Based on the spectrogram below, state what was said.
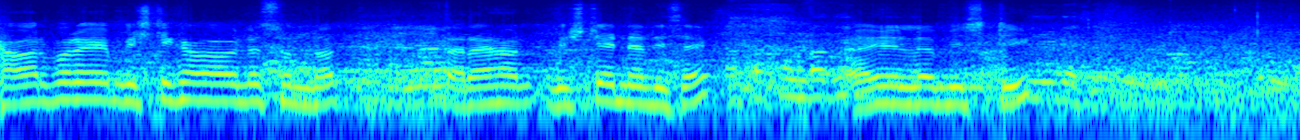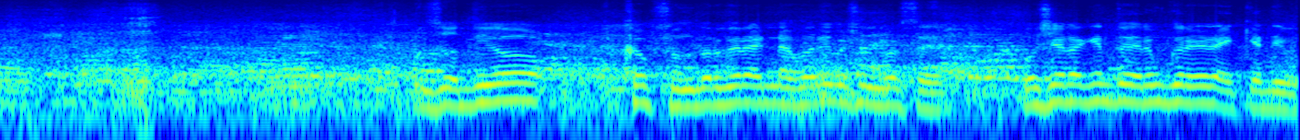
খাওয়ার পরে মিষ্টি খাওয়া হলো সুন্দর তারা এখন মিষ্টি এনে দিছে। এই হলো মিষ্টি। যদিও খুব সুন্দর করে রান্না পরিবেশন করছে, ও সেটা কিন্তু এরকম করে রেখে দিব।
